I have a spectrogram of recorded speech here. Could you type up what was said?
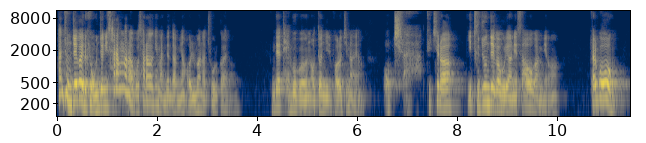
한 존재가 이렇게 온전히 사랑만 하고 살아가게 만든다면 얼마나 좋을까요? 근데 대부분 어떤 일이 벌어지나요? 엎치락 뒤치락 이 두 존재가 우리 안에 싸워가며 결국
